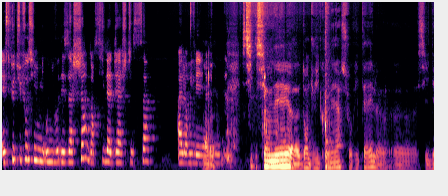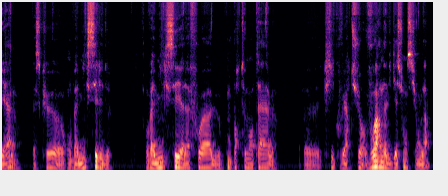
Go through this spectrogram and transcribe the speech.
Est-ce que tu fais aussi au niveau des achats Dans s'il a déjà acheté ça, alors il est. Ah bah. si, si, on est dans du e-commerce ou retail, c'est idéal parce que euh, on va mixer les deux. On va mixer à la fois le comportemental, euh, clic, ouverture, voire navigation si on l'a.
